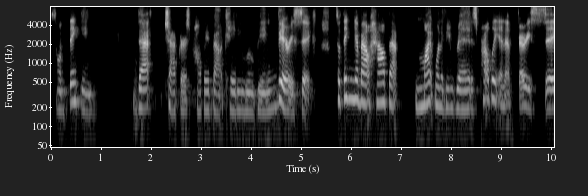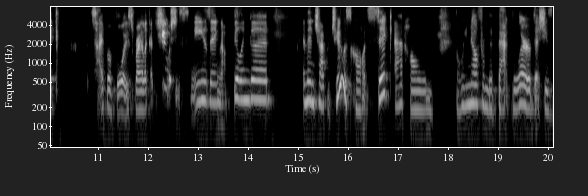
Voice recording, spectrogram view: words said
So I'm thinking that chapter is probably about Katie Woo being very sick. So thinking about how that might want to be read is probably in a very sick type of voice, right? Like achoo, she's sneezing, not feeling good. And then chapter two is called Sick at Home. And we know from the back blurb that she's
